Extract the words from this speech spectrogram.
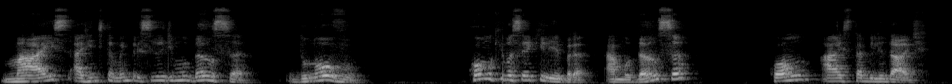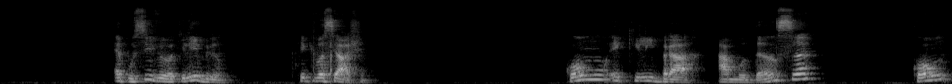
mas a gente também precisa de mudança, do novo. Como que você equilibra a mudança com a estabilidade. É possível o equilíbrio? O que, que você acha? Como equilibrar a mudança com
